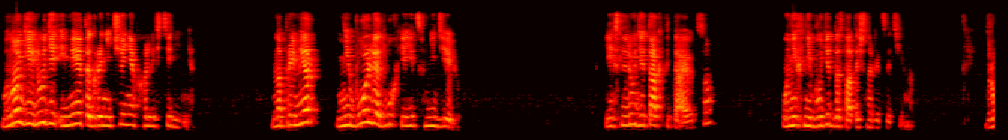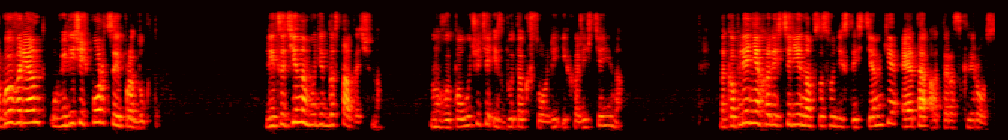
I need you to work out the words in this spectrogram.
Многие люди имеют ограничения в холестерине. Например, не более двух яиц в неделю. Если люди так питаются, у них не будет достаточно лецитина. Другой вариант – увеличить порции продуктов. Лецитина будет достаточно, но вы получите избыток соли и холестерина. Накопление холестерина в сосудистой стенке – это атеросклероз.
